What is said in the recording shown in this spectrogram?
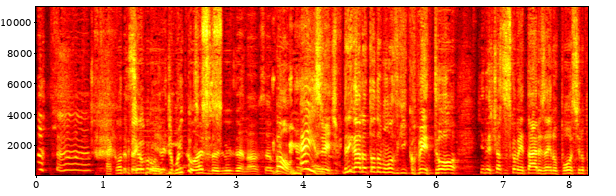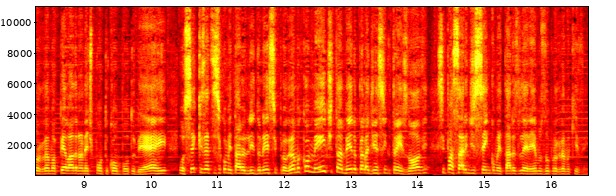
Você Aconteceu pegou comigo. Covid muito antes de 2019. Você é. Bom, é isso, gente. Obrigado a todo mundo que comentou, que deixou seus comentários aí no post no programa peladranet.com.br. Você quiser ter seu comentário lido nesse programa, comente também no Peladinha 539. Se passarem de 100 comentários, leremos no programa que vem.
